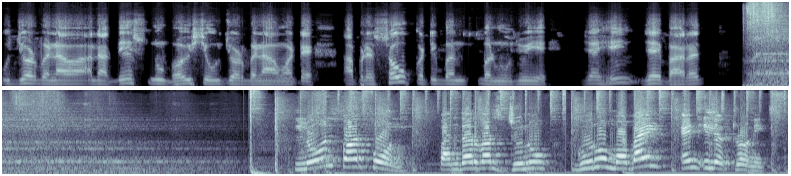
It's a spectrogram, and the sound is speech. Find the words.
ઉજ્જવળ બનાવવા અને આ દેશનું ભવિષ્ય ઉજ્જવળ બનાવવા માટે આપણે સૌ કટિબદ્ધ બનવું જોઈએ. જય હિન્દ, જય ભારત. લોન પર ફોન પંદર વર્ષ જૂનું, ગુરુ મોબાઈલ એન્ડ ઇલેક્ટ્રોનિક્સ.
